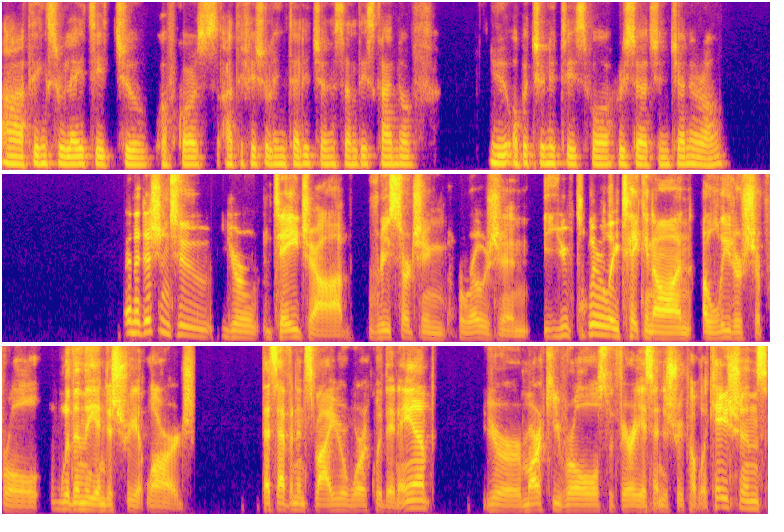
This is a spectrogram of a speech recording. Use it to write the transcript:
uh, things related to, of course, artificial intelligence and this kind of new opportunities for research in general. In addition to your day job researching corrosion, you've clearly taken on a leadership role within the industry at large. That's evidenced by your work within AMP, your marquee roles with various industry publications,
